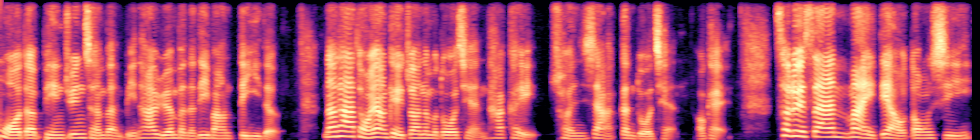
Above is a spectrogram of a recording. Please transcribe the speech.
活的平均成本比他原本的地方低的，那他同样可以赚那么多钱，他可以存下更多钱。OK，策略三，卖掉东西。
